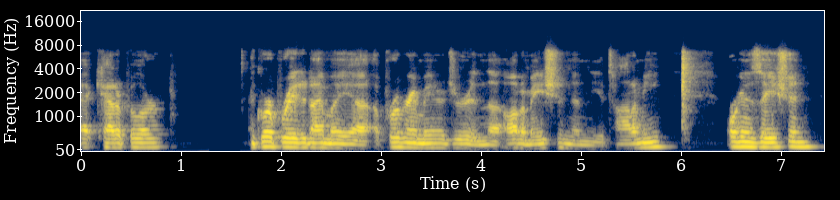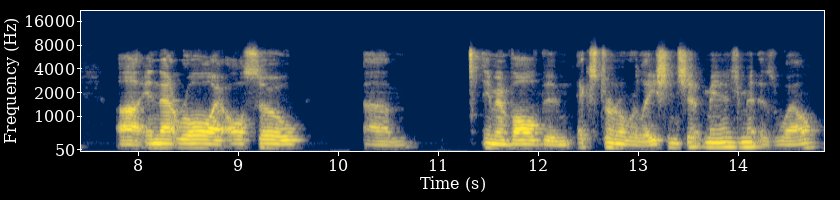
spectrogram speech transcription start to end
at Caterpillar Incorporated. I'm a, uh, a, program manager in the automation and the autonomy organization. Uh, in that role, I also um, am involved in external relationship management as well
